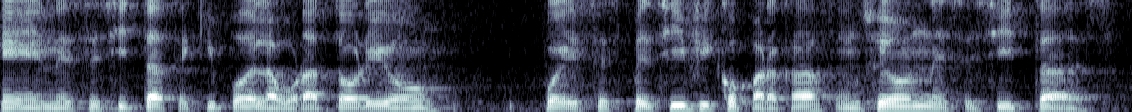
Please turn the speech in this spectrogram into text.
Eh, necesitas equipo de laboratorio pues específico para cada función, necesitas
